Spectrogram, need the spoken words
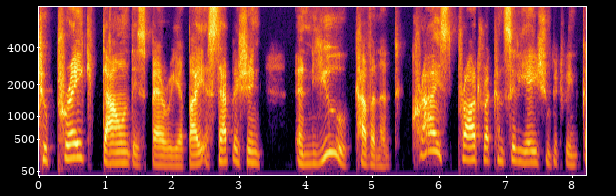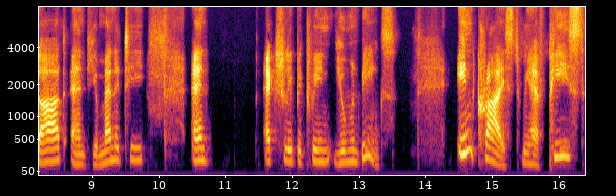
to break down this barrier by establishing a new covenant. Christ brought reconciliation between God and humanity and actually between human beings. In Christ, we have peace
